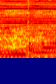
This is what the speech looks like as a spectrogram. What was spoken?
Bye.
